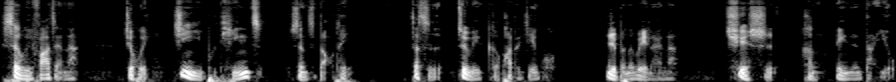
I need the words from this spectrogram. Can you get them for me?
社会发展呢就会进一步停止甚至倒退，这是最为可怕的结果。日本的未来呢，确实很令人担忧。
